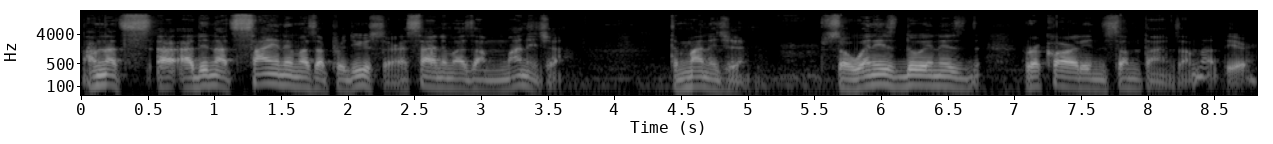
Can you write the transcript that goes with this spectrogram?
I'm not. I, I did not sign him as a producer. I signed him as a manager to manage him. So when he's doing his recordings, sometimes I'm not there.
